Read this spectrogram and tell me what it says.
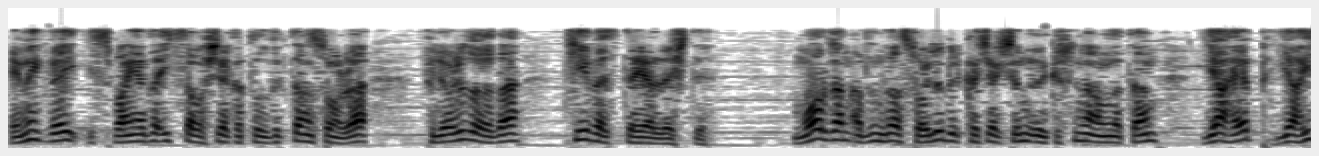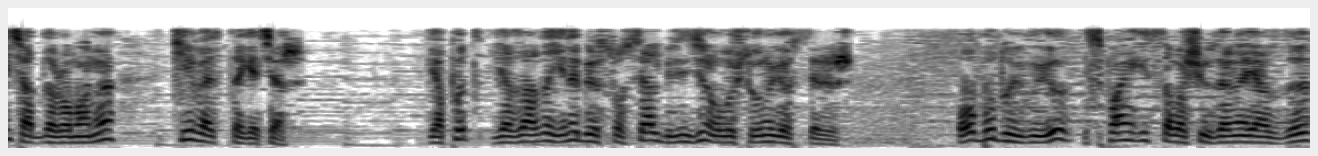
Hemingway İspanya'da iç savaşa katıldıktan sonra Florida'da Key West'te yerleşti. Morgan adında soylu bir kaçakçının öyküsünü anlatan Ya Hep Ya Hiç adlı romanı Key West'te geçer. Yapıt yazarda yeni bir sosyal bilincin oluştuğunu gösterir. O bu duyguyu İspanya İç Savaşı üzerine yazdığı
